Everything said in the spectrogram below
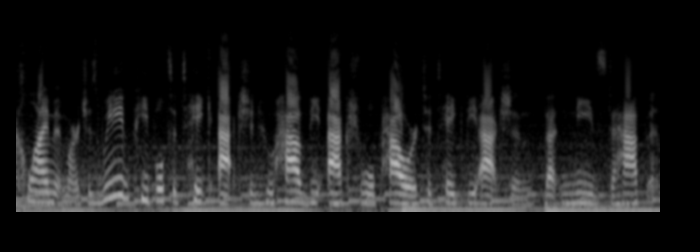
climate marches. We need people to take action who have the actual power to take the action that needs to happen.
